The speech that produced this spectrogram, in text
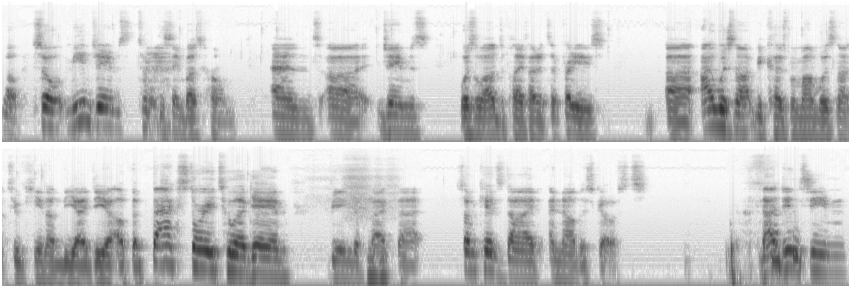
no so me and James took the same bus home and uh James was allowed to play Five Nights at Freddy's. Uh, I was not because my mom was not too keen on the idea of the backstory to a game being the fact that some kids died and now there's ghosts. That didn't seem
